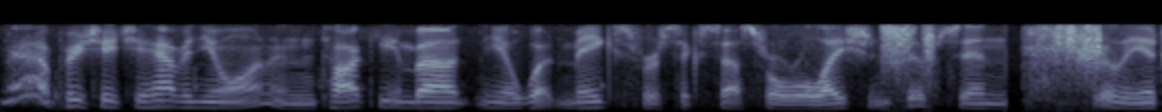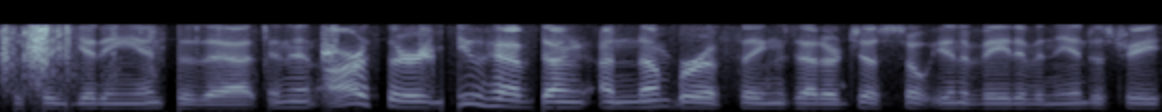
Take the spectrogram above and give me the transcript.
Yeah, I appreciate you having you on and talking about you know what makes for successful relationships, and really interested getting into that. And then Arthur, you have done a number of things that are just so innovative in the industry.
